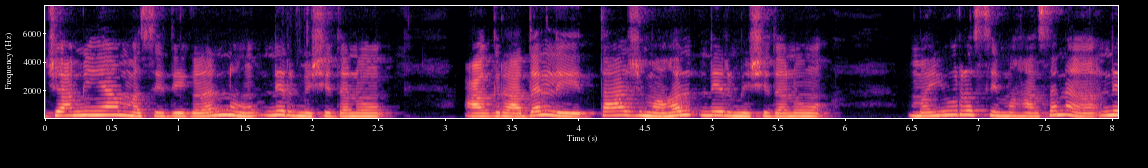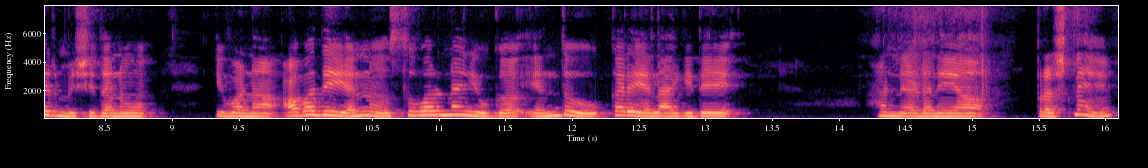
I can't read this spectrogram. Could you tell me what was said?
ಜಾಮಿಯಾ ಮಸೀದಿಗಳನ್ನು ನಿರ್ಮಿಸಿದನು. ಆಗ್ರಾದಲ್ಲಿ ತಾಜ್ ಮಹಲ್ ನಿರ್ಮಿಸಿದನು. ಮಯೂರ ಸಿಂಹಾಸನ ನಿರ್ಮಿಸಿದನು. ಇವನ ಅವಧಿಯನ್ನು ಸುವರ್ಣಯುಗ ಎಂದು ಕರೆಯಲಾಗಿದೆ. ಹನ್ನೆರಡನೆಯ ಪ್ರಶ್ನೆ.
